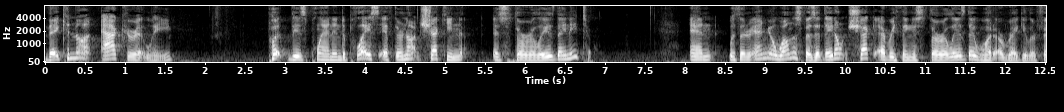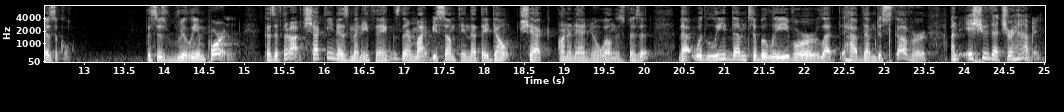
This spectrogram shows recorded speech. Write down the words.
they cannot accurately put this plan into place if they're not checking as thoroughly as they need to. And with an annual wellness visit, they don't check everything as thoroughly as they would a regular physical. This is really important because if they're not checking as many things, there might be something that they don't check on an annual wellness visit that would lead them to believe or let have them discover an issue that you're having.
